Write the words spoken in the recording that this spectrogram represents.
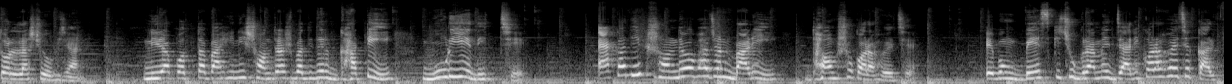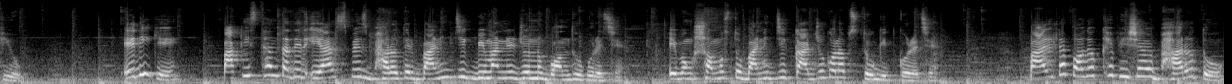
তল্লাশি অভিযান। নিরাপত্তা বাহিনী সন্ত্রাসবাদীদের ঘাঁটি গুড়িয়ে দিচ্ছে। একাধিক সন্দেহভাজন বাড়ি ধ্বংস করা হয়েছে এবং বেশ কিছু গ্রামে জারি করা হয়েছে কারফিউ। এদিকে, পাকিস্তান তাদের এয়ার স্পেস ভারতের বাণিজ্যিক বিমানের জন্য বন্ধ করেছে এবং সমস্ত বাণিজ্যিক কার্যকলাপ স্থগিত করেছে। পাল্টা পদক্ষেপ হিসেবে ভারতও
